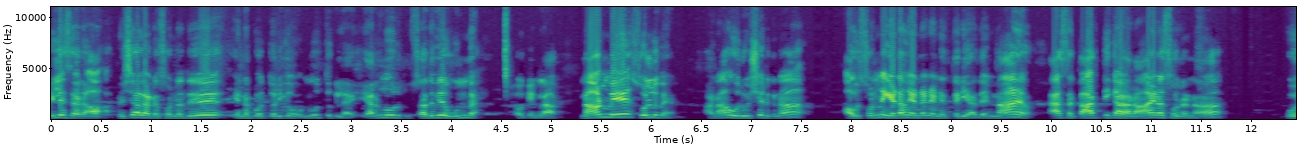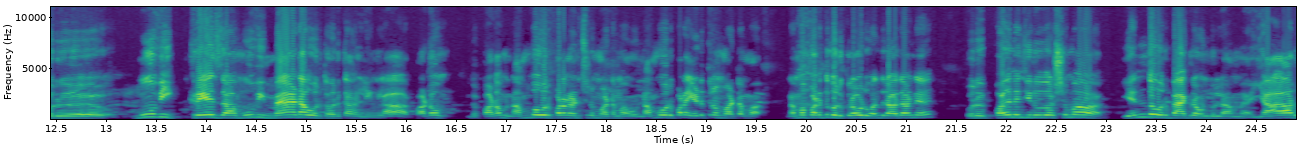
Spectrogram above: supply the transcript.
இல்ல சார் விஷால் அண்ணன் சொன்னது என்னை பொறுத்த வரைக்கும் நூத்துக்கு இல்ல இருநூறு சதவீதம் உண்மை. ஓகேங்களா? நானுமே சொல்லுவேன். ஆனா ஒரு விஷயம் இருக்குன்னா அவர் சொன்ன இடம் என்னன்னு எனக்கு தெரியாது. நான் ஆஸ் அ கார்த்திகா நான் என்ன சொல்றேன்னா ஒரு மூவி கிரேஸா மூவி மேடா ஒருத்தர் இருக்காங்க இல்லைங்களா? படம் இந்த படம் நம்ம ஒரு படம் நடிச்சிட மாட்டோமா? நம்ம ஒரு படம் எடுத்துட மாட்டோமா? நம்ம படத்துக்கு ஒரு க்ரௌட் வந்துடாதான்னு ஒரு பதினஞ்சு இருபது வருஷமா எந்த ஒரு பேக்ரவுண்டும் இல்லாம யார்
